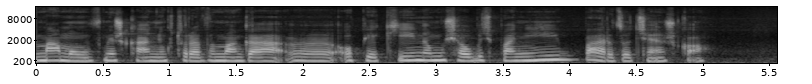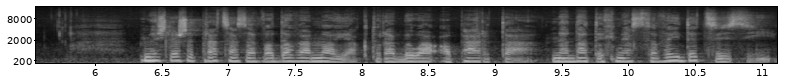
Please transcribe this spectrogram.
mamą w mieszkaniu, która wymaga e, opieki, no musiało być pani bardzo ciężko. Myślę, że praca zawodowa moja, która była oparta na natychmiastowej decyzji,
